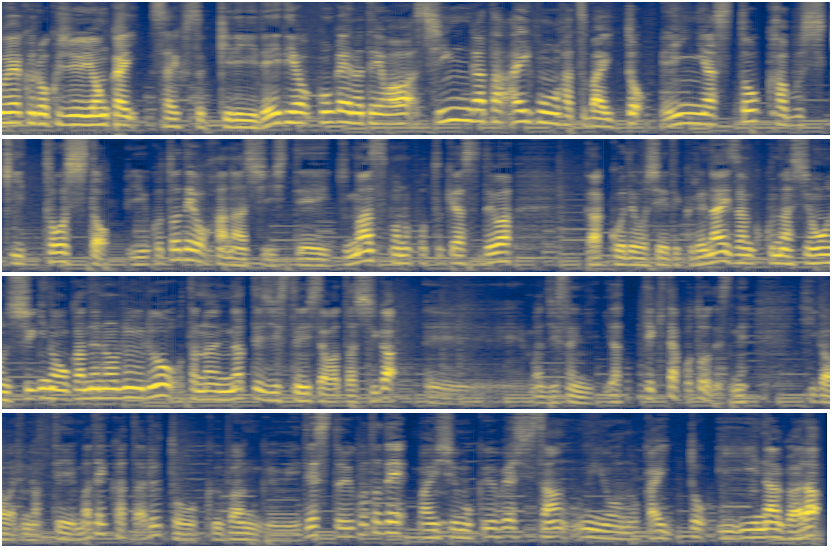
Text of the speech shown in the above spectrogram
564回財布スッキリレイディオ。今回のテーマは新型 iPhone 発売と円安と株式投資ということでお話ししていきます。このポッドキャストでは学校で教えてくれない残酷な資本主義のお金のルールを大人になって実践した私が、えー、まあ、実際にやってきたことをですね日替わりのテーマで語るトーク番組です。ということで毎週木曜日は資産運用の会と言いながら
